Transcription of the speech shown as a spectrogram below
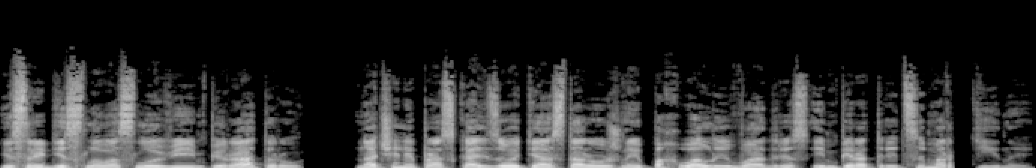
и среди словословий императору начали проскальзывать и осторожные похвалы в адрес императрицы Мартины,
